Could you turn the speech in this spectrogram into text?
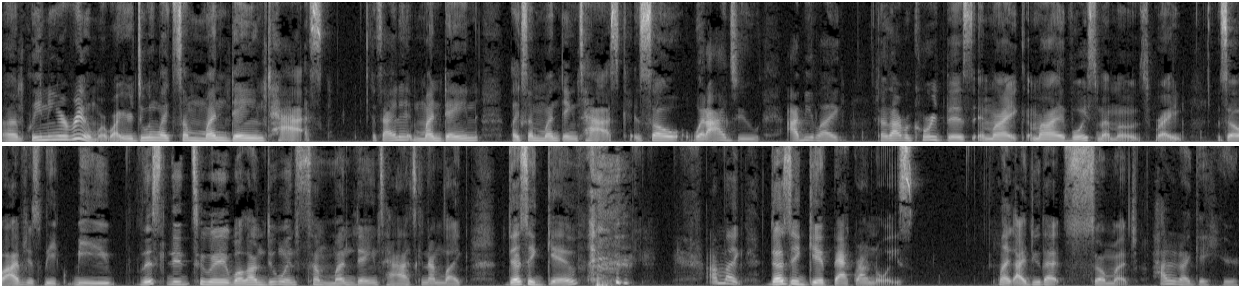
um, cleaning your room or while you're doing like some mundane task. Is that it? Mundane, like some mundane task. So what I do, I be like, because I record this in my my voice memos, right? So I just be be listening to it while I'm doing some mundane task, and I'm like, does it give? I'm like, does it give background noise? Like I do that so much. How did I get here?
